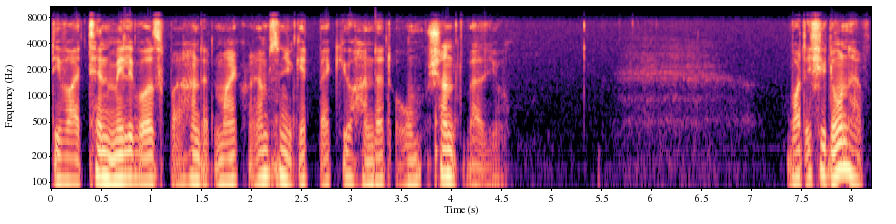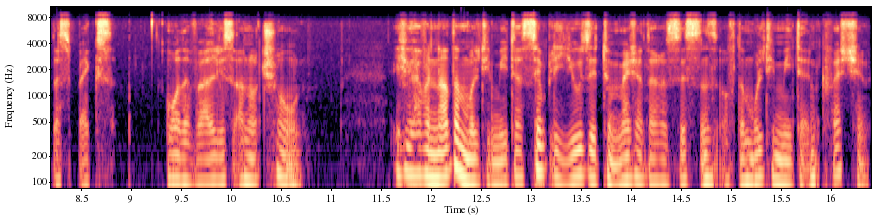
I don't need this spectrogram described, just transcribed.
Divide 10 millivolts by 100 microamps and you get back your 100 ohm shunt value. What if you don't have the specs or the values are not shown? If you have another multimeter, simply use it to measure the resistance of the multimeter in question,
